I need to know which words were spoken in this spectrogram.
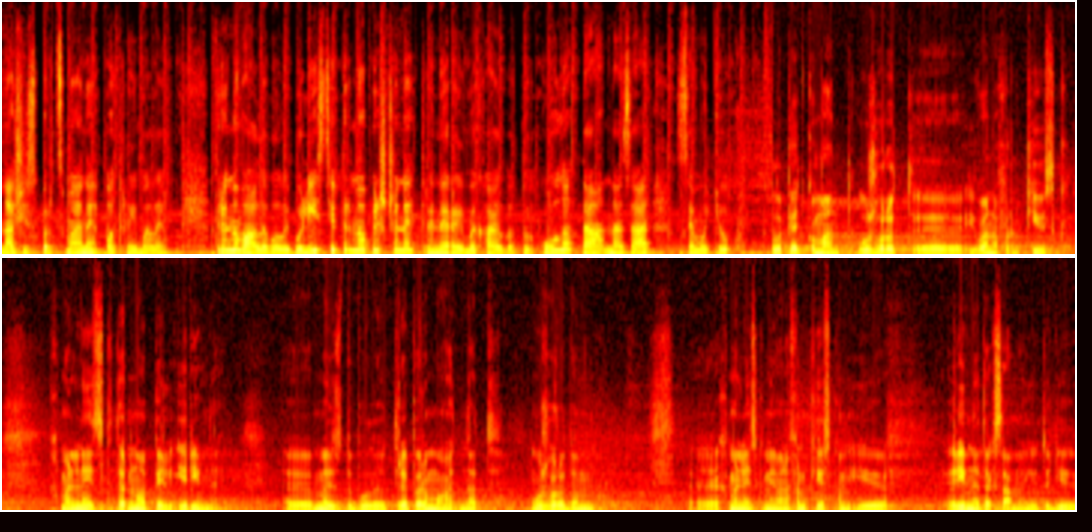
наші спортсмени отримали. Тренували волейболістів Тернопільщини тренери Михайло Туркула та Назар Семотюк. Було п'ять команд: Ужгород, е, Івано-Франківськ, Хмельницьк, Тернопіль і Рівне. Е, Ми здобули три перемоги над Ужгородом, е, Хмельницьким і Івано-Франківському і Рівне так само. І тоді,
